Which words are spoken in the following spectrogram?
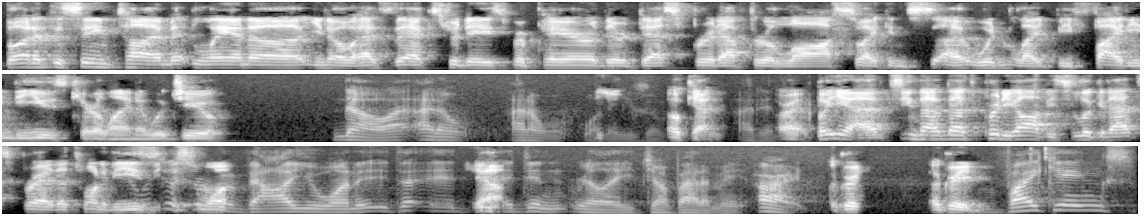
But at the same time, Atlanta, you know, has the extra days to prepare. They're desperate after a loss, so I can I wouldn't like be fighting to use Carolina, would you? No, I, I don't. I don't want to use them. Okay, all right. But yeah, I've seen that. That's pretty obvious. Look at that spread. That's one of the just easiest sort of a value one. It, it, it, Yeah. it didn't really jump out at me. All right, Agreed. Agreed. Vikings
